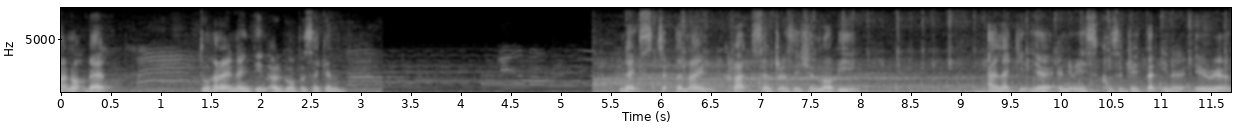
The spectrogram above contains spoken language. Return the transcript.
But not bad. 219 ergo per second. Next, chapter 9, Krat Central Station Lobby. I like it here, enemies concentrated in an area.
